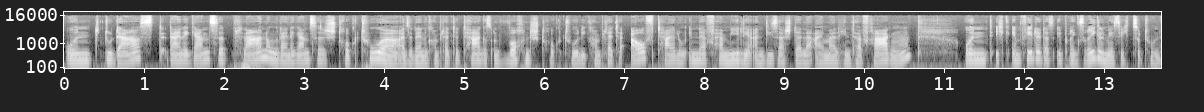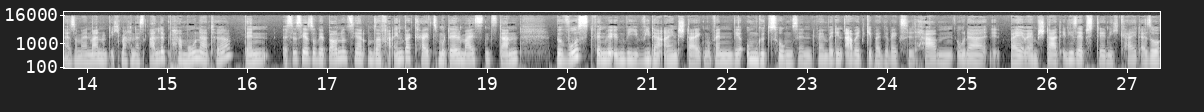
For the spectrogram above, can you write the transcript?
Und du darfst deine ganze Planung, deine ganze Struktur, also deine komplette Tages- und Wochenstruktur, die komplette Aufteilung in der Familie an dieser Stelle einmal hinterfragen und ich empfehle das übrigens regelmäßig zu tun. Also mein Mann und ich machen das alle paar Monate, denn es ist ja so, wir bauen uns ja unser Vereinbarkeitsmodell meistens dann bewusst, wenn wir irgendwie wieder einsteigen, wenn wir umgezogen sind, wenn wir den Arbeitgeber gewechselt haben oder bei einem Start in die Selbstständigkeit. Also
